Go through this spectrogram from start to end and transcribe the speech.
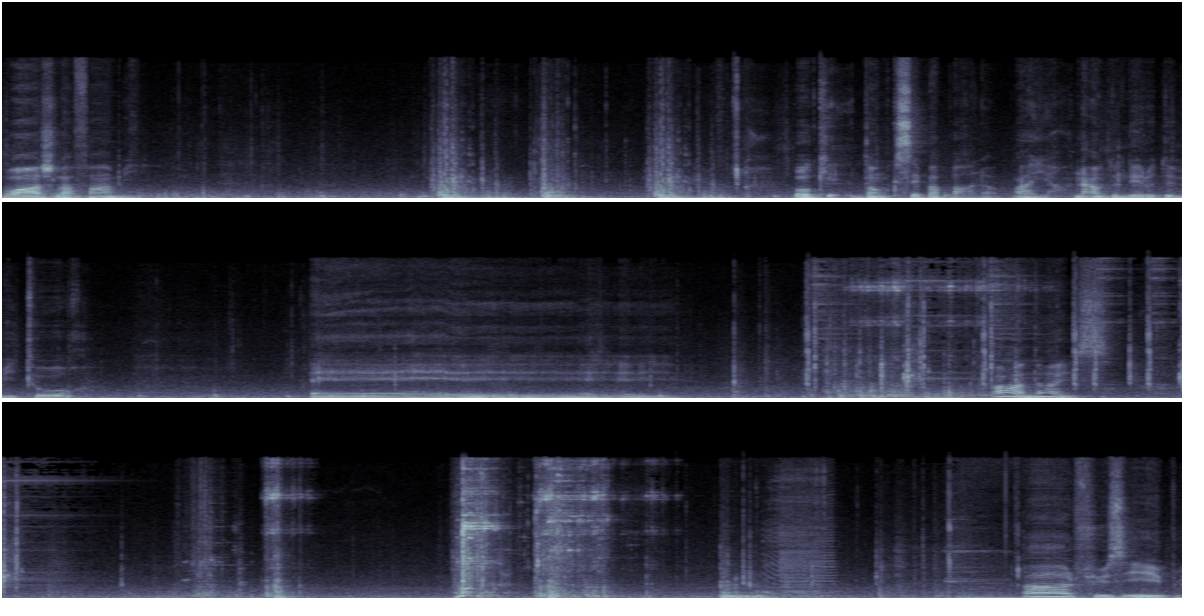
Wesh la famille Ok, donc c'est pas par là. Aïe, on a donné le demi-tour. Et... Ah, nice. Ah, le fusible.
